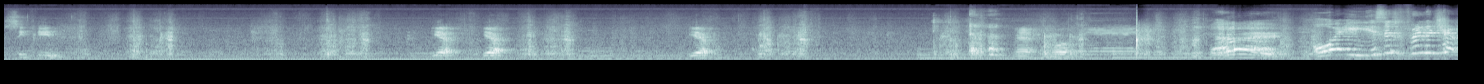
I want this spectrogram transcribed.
16. Yeah, yeah. Yeah. Yeah, well, hey. Oi, this is finish him,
